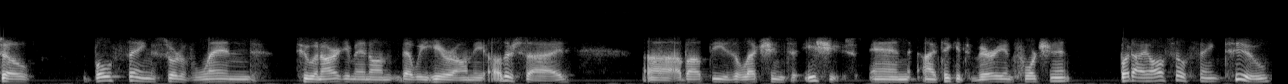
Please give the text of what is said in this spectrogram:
So both things sort of lend to an argument on that we hear on the other side uh, about these elections issues, and I think it's very unfortunate. But I also think too,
